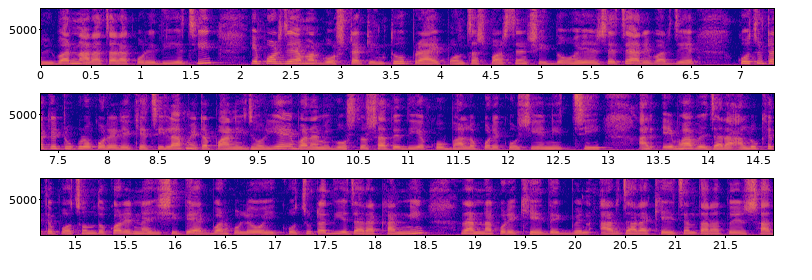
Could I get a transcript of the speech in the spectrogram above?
দুইবার নাড়াচাড়া করে দিয়েছি। এ পর্যায়ে আমার গোস্তটা কিন্তু প্রায় পঞ্চাশ পার্সেন্ট সিদ্ধ হয়ে এসেছে। আর এবার যে কচুটাকে টুকরো করে রেখেছিলাম, এটা পানি ঝরিয়ে এবার আমি গোস্তর সাথে দিয়ে খুব ভালো করে কষিয়ে নিচ্ছি। আর এভাবে যারা আলু খেতে পছন্দ করেন না, এই শীতে একবার হলেও এই কচুটা দিয়ে যারা খাননি, রান্না করে খেয়ে দেখবেন। আর যারা খেয়েছেন তারা তো এর স্বাদ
